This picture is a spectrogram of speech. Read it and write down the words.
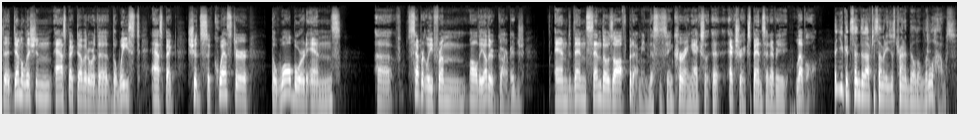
the demolition aspect of it or the the waste aspect should sequester the wallboard ends uh, separately from all the other garbage and then send those off but i mean this is incurring ex- uh, extra expense at every level But you could send it off to somebody just trying to build a little house.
